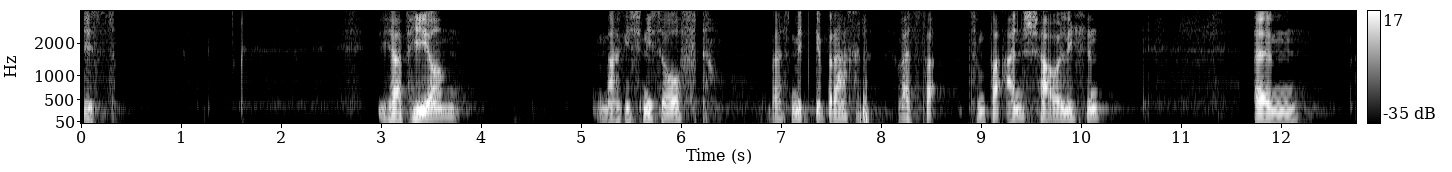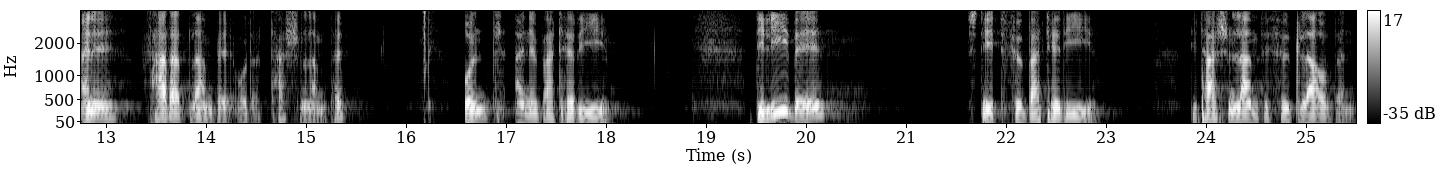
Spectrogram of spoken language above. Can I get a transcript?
ist. Ich habe hier, mag ich nicht so oft, was mitgebracht, was zum Veranschaulichen. Ähm, eine Fahrradlampe oder Taschenlampe und eine Batterie. Die Liebe steht für Batterie. die Taschenlampe für Glauben.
